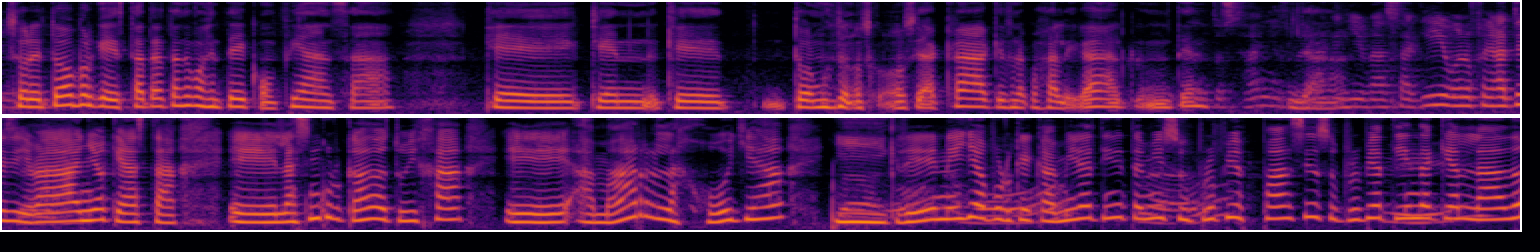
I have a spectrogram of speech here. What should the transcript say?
sobre todo porque está tratando con gente de confianza, que, que, que todo el mundo nos conoce acá, que es una cosa legal. ¿Cuántos años ya. que llevas aquí? Bueno, fíjate, si lleva años que hasta eh, le has inculcado a tu hija eh, amar la joya y creer en ella, porque Camila tiene también su propio espacio, su propia tienda aquí al lado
